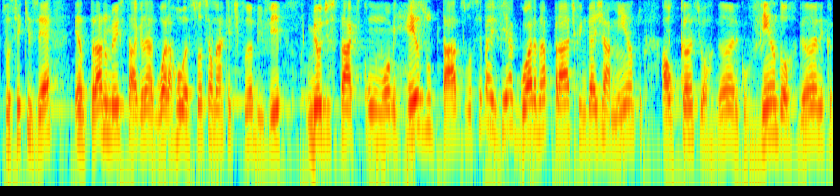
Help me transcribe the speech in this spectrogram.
Se você quiser entrar no meu Instagram agora, arroba Social Market Club e ver meu destaque com o nome resultados, você vai ver agora na prática engajamento, alcance orgânico, venda orgânica,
